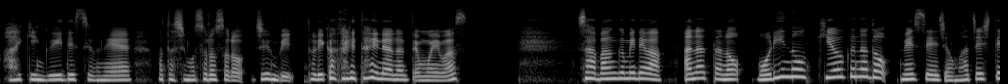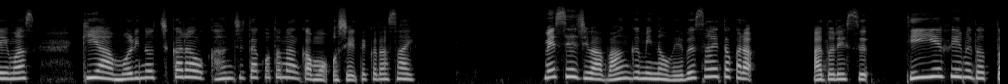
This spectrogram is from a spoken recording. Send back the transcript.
ハイキングいいですよね。私もそろそろ準備取り掛かりたいななんて思います。さあ番組ではあなたの森の記憶などメッセージお待ちしています。木や森の力を感じたことなんかも教えてください。メッセージは番組のウェブサイトから。アドレス tfm.co.jp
